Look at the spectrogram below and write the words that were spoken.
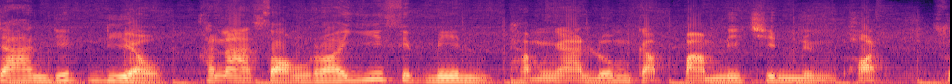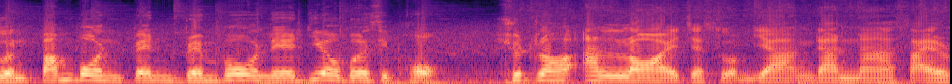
จานดิสเดี่ยวขนาด 220 มิลทำงานร่วมกับปั๊มนิชิน 1 พอร์ต ส่วนปั๊มบนเป็น Brembo Radial เบอร์ 16 ชุดล้ออัลลอยจะสวมยางด้านหน้าไซส์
